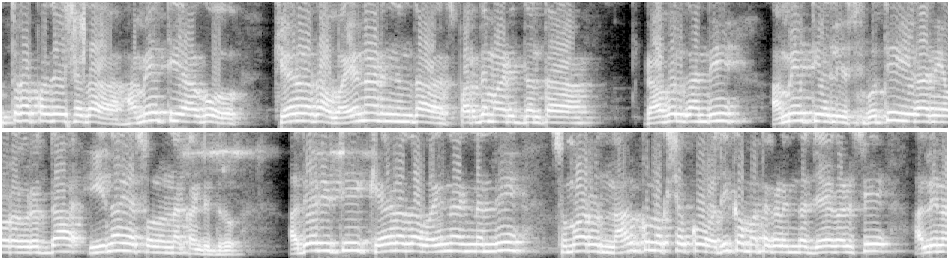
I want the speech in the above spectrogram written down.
ಉತ್ತರ ಪ್ರದೇಶದ ಅಮೇಥಿ ಹಾಗೂ ಕೇರಳದ ವಯನಾಡಿನಿಂದ ಸ್ಪರ್ಧೆ ಮಾಡಿದ್ದಂತ ರಾಹುಲ್ ಗಾಂಧಿ ಅಮೇಥಿಯಲ್ಲಿ ಸ್ಮೃತಿ ಇರಾನಿ ಅವರ ವಿರುದ್ಧ ಹೀನಾಯ ಸೋಲನ್ನ ಕಂಡಿದ್ರು. ಅದೇ ರೀತಿ ಕೇರಳದ ವಯನಾಡಿನಲ್ಲಿ ಸುಮಾರು ನಾಲ್ಕು ಲಕ್ಷಕ್ಕೂ ಅಧಿಕ ಮತಗಳಿಂದ ಜಯಗಳಿಸಿ ಅಲ್ಲಿನ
